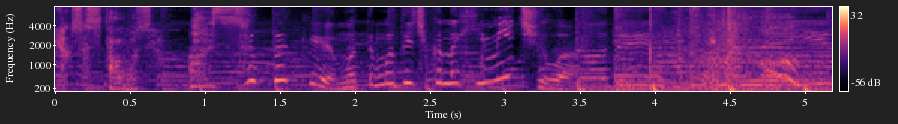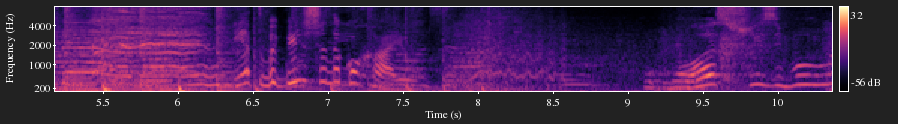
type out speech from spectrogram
Як це сталося? А що таке? Математичка нахімічила? Я тебе більше не кохаю. У вас щось було?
